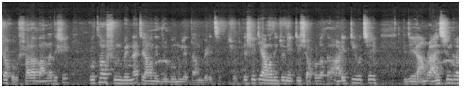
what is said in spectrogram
সহ সারা বাংলাদেশে কোথাও শুনবেন না যে আমাদের দ্রব্যমূল্যের দাম বেড়েছে। তো সেটি আমাদের জন্য একটি সফলতা। আরেকটি হচ্ছে যে আমরা আইন শৃঙ্খলা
